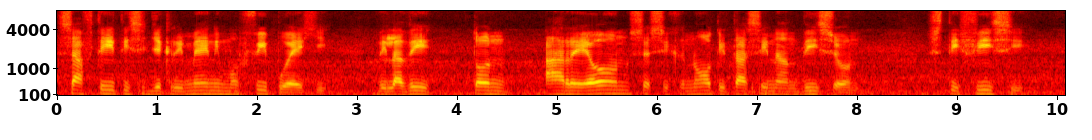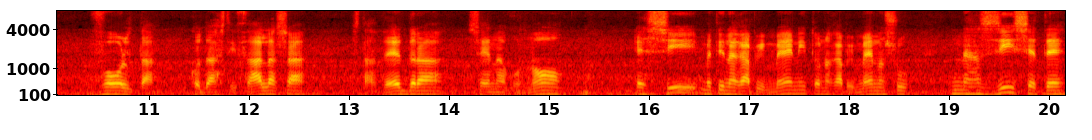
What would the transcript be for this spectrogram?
σε αυτή τη συγκεκριμένη μορφή που έχει, δηλαδή των αραιών σε συχνότητα συναντήσεων, στη φύση, βόλτα, κοντά στη θάλασσα, στα δέντρα, σε ένα βουνό, εσύ με την αγαπημένη, τον αγαπημένο σου, να ζήσετε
